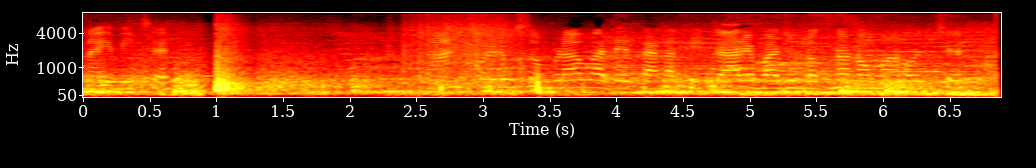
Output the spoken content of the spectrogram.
જાન આવી છે. કાન પડ્યું સંભળાવવા દેતા નથી. ચારે બાજુ લગ્નનો માહોલ છે.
